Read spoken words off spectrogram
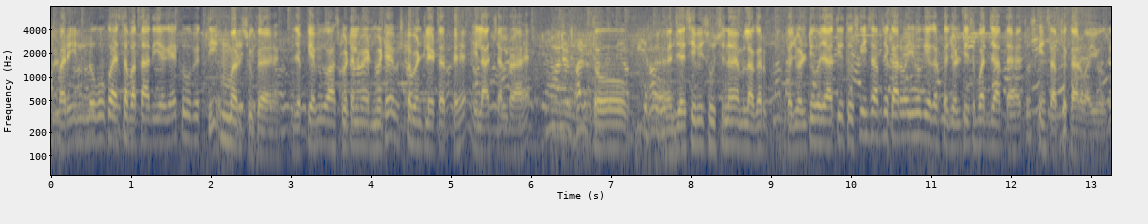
पर इन लोगों को ऐसा बता दिया गया कि वो व्यक्ति मर चुका है, जबकि अभी वो हॉस्पिटल में एडमिट है, उसका वेंटिलेटर पे है, इलाज चल रहा है। तो जैसी भी सूचना है मतलब अगर कैजुअलिटी हो जाती है तो उसके हिसाब से कार्रवाई होगी, अगर कैजुअलिटी से बच जाता है तो उसके हिसाब से कार्रवाई होगी।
